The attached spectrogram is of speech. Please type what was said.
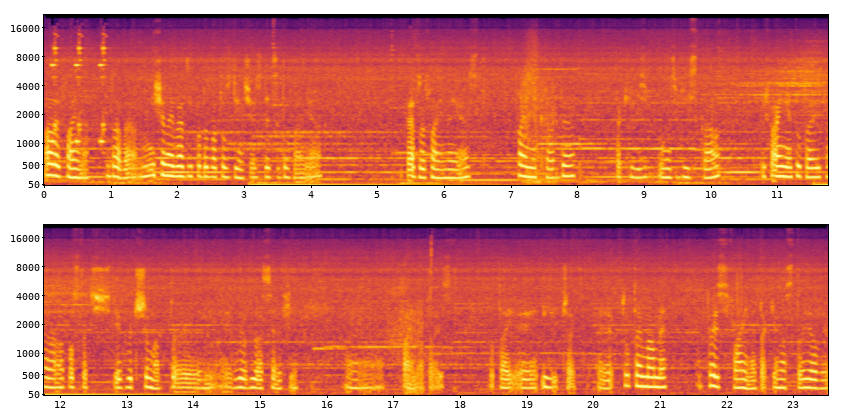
Ale fajne. Dobra, mi się najbardziej podoba to zdjęcie, zdecydowanie. Bardzo fajne jest. Fajny kardę, taki z, z bliska. I fajnie tutaj ta postać jakby trzyma, jakby robiła selfie. E, Fajne to jest. Tutaj e, i czek. Tutaj mamy, to jest fajne, takie nastrojowe,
